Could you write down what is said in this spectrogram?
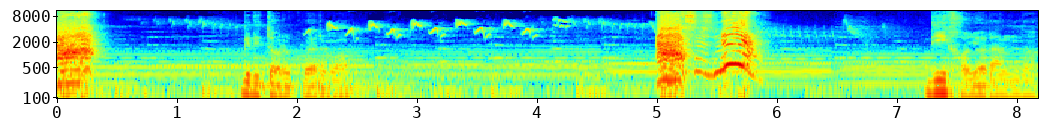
¡Ah! Gritó el cuervo es mía! dijo llorando.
